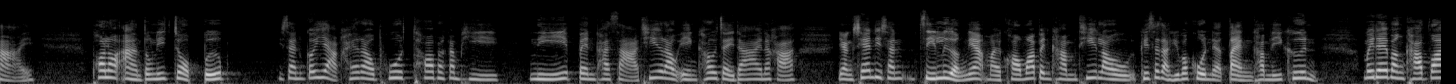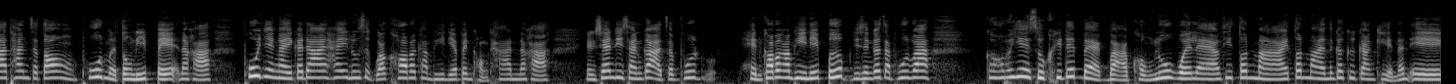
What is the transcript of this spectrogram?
หายพอเราอ่านตรงนี้จบปุ๊บดิฉันก็อยากให้เราพูดท่อพระคัมภีร์ นี้เป็นภาษาที่เราเองเข้าใจได้นะคะ อย่างเช่นดิฉันสีเหลืองเนี่ยหมายความว่าเป็นคำที่เราคริสตจักรยุพคุณเนี่ยแต่งคำนี้ขึ้น ไม่ได้บังคับว่าท่านจะต้องพูดเหมือนตรงนี้เป๊ะนะคะ พูดยังไงก็ได้ให้รู้สึกว่าข้อพระคัมภีร์นี้เป็นของท่านนะคะ อย่างเช่นดิฉันก็อาจจะพูดเห็นข้อพระคัมภีร์นี้ปุ๊บดิฉันก็จะพูดว่าก็พระเยซูคริสต์ได้แบกบาปของลูกไว้แล้วที่ต้นไม้ต้นไม้นั่นก็คือกางเขนนั่นเอง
